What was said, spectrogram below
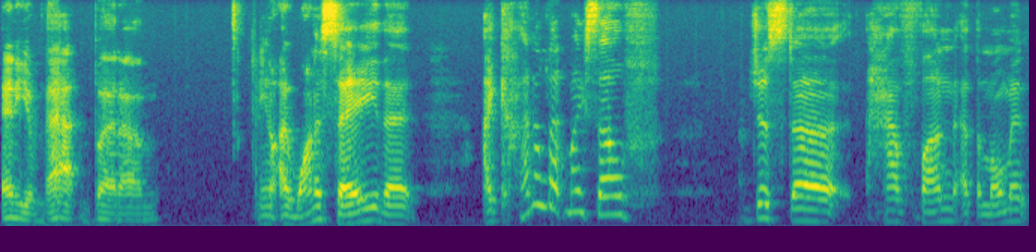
any of that. But um, you know, I want to say that I kind of let myself just uh, have fun at the moment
